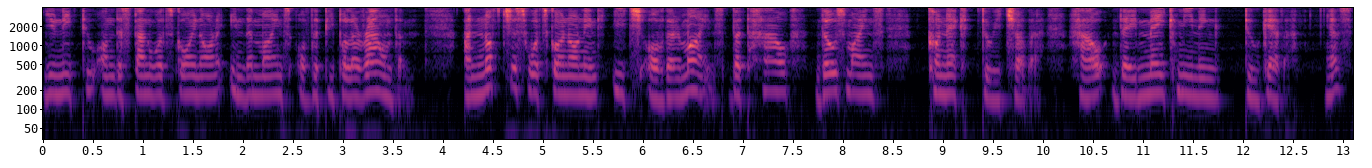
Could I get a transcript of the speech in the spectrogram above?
you need to understand what's going on in the minds of the people around them. And not just what's going on in each of their minds, but how those minds connect to each other, how they make meaning together. Yes.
